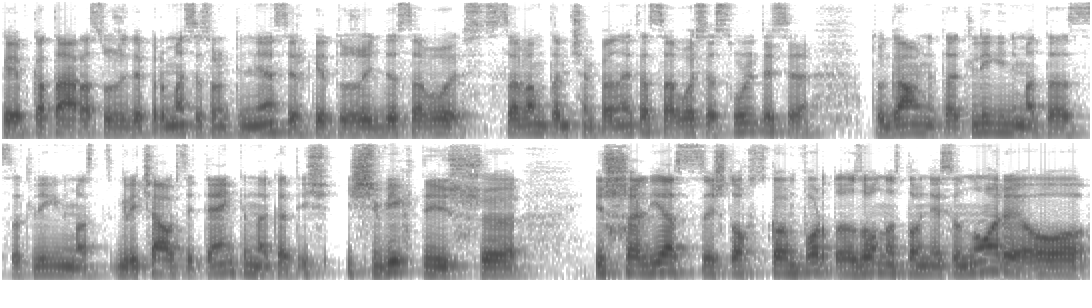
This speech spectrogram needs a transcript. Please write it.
kaip Kataras sužaidė pirmasis rungtynės ir kai tu žaidži savo, savam tam čempionate, savose sultise, tu gauni tą atlyginimą, tas atlyginimas greičiausiai tenkina, kad iš, išvykti iš, iš šalies, iš tos komforto zonos tau nesinori, o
